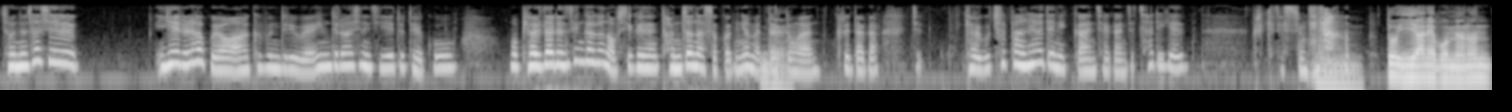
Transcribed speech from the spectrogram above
저는 사실 이해를 하고요. 아, 그분들이 왜 힘들어 하시는지 이해도 되고, 뭐 별다른 생각은 없이 그냥 던져놨었거든요. 몇달 네. 동안. 그러다가 이제 결국 출판을 해야 되니까 제가 이제 차리게 그렇게 됐습니다. 음, 또이 안에 보면은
